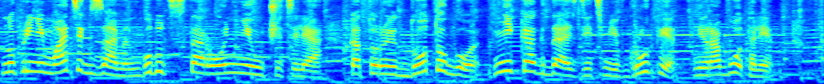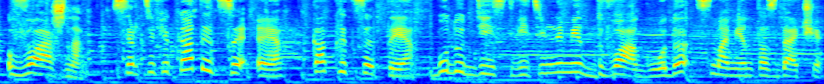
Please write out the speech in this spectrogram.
Но принимать экзамен будут сторонние учителя, которые до того никогда с детьми в группе не работали. Важно! Сертификаты ЦЭ, как и ЦТ, будут действительными два года с момента сдачи.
